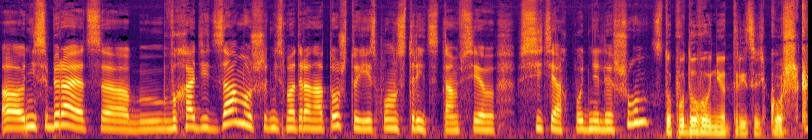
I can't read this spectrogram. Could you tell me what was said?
э, не собирается выходить замуж, несмотря на то, что ей исполнилось 30. Там все в сетях подняли шум. Стопудово у нее 30 кошек.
